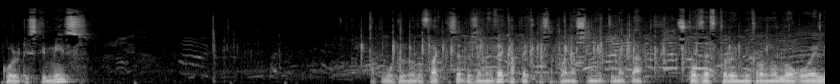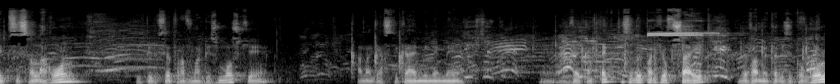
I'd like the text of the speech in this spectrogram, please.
γκολ της τιμής. Από του νεροφράκτη έπαιζε με 10 παίκτες από ένα σημείο και μετά στο δεύτερο ημίχρονο λόγω έλλειψης αλλαγών. Υπήρξε τραυματισμός και αναγκαστικά έμεινε με 10 ε, παίκτες. Εδώ υπάρχει offside, δεν θα μετρήσει το γκολ.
